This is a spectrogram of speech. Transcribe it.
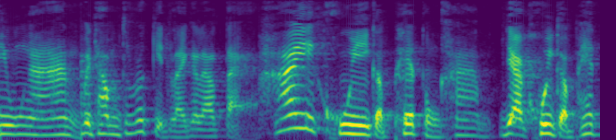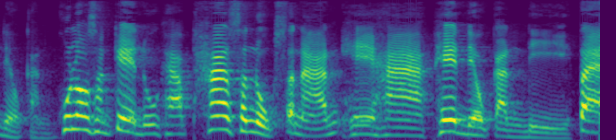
ดีลงาน ไปทำธุรกิจอะไรก็แล้วแต่ ให้คุยกับเพศตรงข้าม อย่าคุยกับเพศเดียวกัน คุณลองสังเกตดูครับ ถ้าสนุกสนานเฮฮาเพศเดียวกันดี แต่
